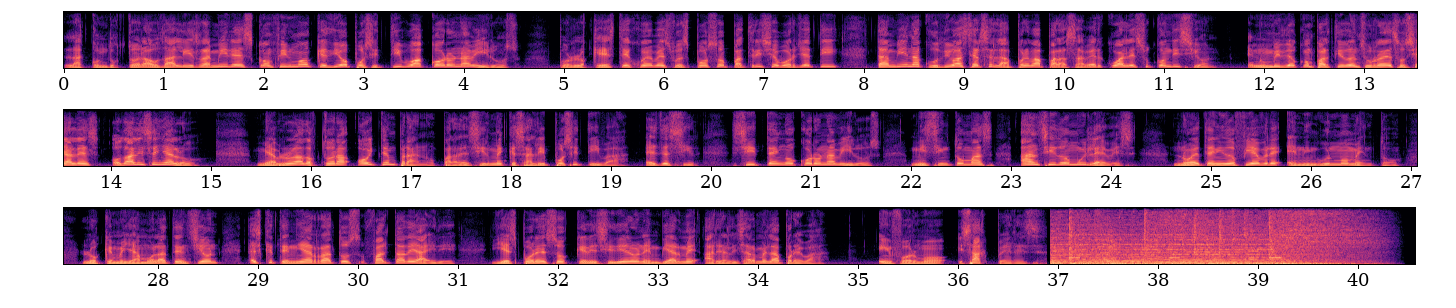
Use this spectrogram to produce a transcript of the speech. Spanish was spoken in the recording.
La conductora Odalis Ramírez confirmó que dio positivo a coronavirus, por lo que este jueves su esposo Patricio Borgetti también acudió a hacerse la prueba para saber cuál es su condición. En un video compartido en sus redes sociales, Odalis señaló, me habló la doctora hoy temprano para decirme que salí positiva, es decir, sí tengo coronavirus, mis síntomas han sido muy leves, no he tenido fiebre en ningún momento. Lo que me llamó la atención es que tenía ratos falta de aire y es por eso que decidieron enviarme a realizarme la prueba, informó Isaac Pérez.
